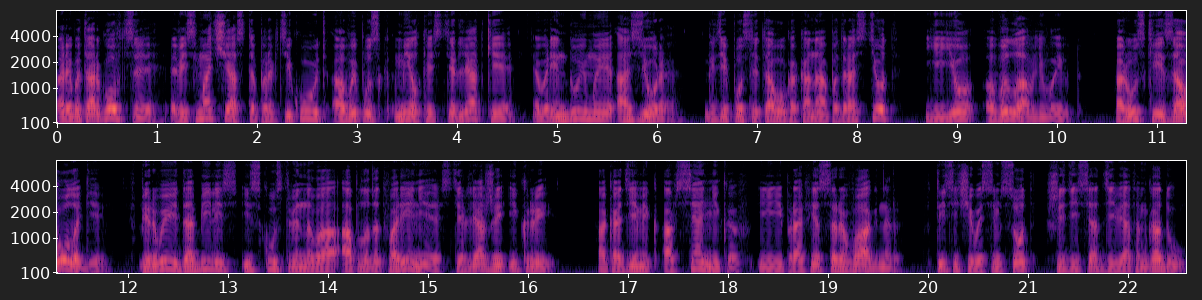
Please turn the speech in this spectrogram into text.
Рыботорговцы весьма часто практикуют выпуск мелкой стерлядки в арендуемые озера, где после того, как она подрастет, ее вылавливают. Русские зоологи впервые добились искусственного оплодотворения стерляжей икры – академик Овсянников и профессор Вагнер в 1869 году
